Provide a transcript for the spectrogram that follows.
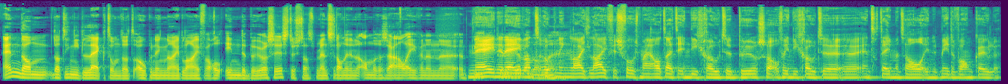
En dan dat hij niet lekt, omdat Opening Night Live al in de beurs is. Dus dat mensen dan in een andere zaal even een. Uh, een nee, nee, nee, want dan, Opening Night Live is volgens mij altijd in die grote beurs of in die grote uh, entertainmenthal in het midden van Keulen.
